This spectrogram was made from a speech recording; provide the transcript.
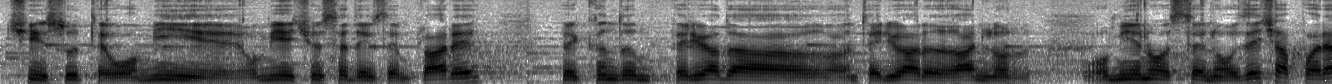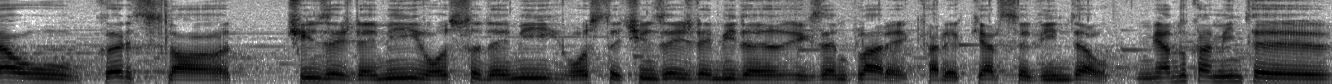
500, 1000, 1500 de exemplare, pe când în perioada anterioară, anilor 1990, apăreau cărți la 50.000, 100.000, 150.000 de exemplare, care chiar se vindeau. Mi-aduc aminte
